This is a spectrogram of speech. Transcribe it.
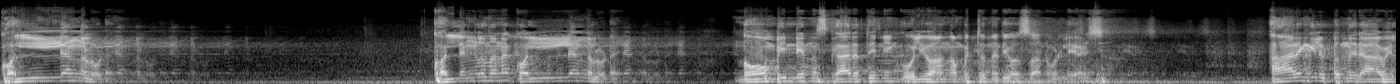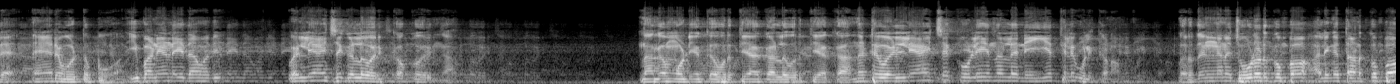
കൊല്ലങ്ങളുടെ. കൊല്ലങ്ങൾ എന്ന് പറഞ്ഞാൽ കൊല്ലങ്ങളുടെ. നോമ്പിന്റെയും നിസ്കാരത്തിന്റെയും കൂലി വാങ്ങാൻ പറ്റുന്ന ദിവസമാണ് വെള്ളിയാഴ്ച. ആരെങ്കിലും ഇപ്പൊ ഇന്ന് രാവിലെ നേരെ വീട്ടിൽ പോവാ. ഈ പണിയാണ് ചെയ്താൽ മതി. വെള്ളിയാഴ്ചക്കുള്ള ഒരുക്കൊക്കെ ഒരുങ്ങാം. നഖം മുടിയൊക്കെ വൃത്തിയാക്കാനുള്ള വൃത്തിയാക്കുക എന്നിട്ട് വെള്ളിയാഴ്ച കുളി എന്നുള്ള നെയ്യത്തിൽ കുളിക്കണം. വെറുതെ ഇങ്ങനെ ചൂടെടുക്കുമ്പോ അല്ലെങ്കിൽ തണുക്കുമ്പോ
